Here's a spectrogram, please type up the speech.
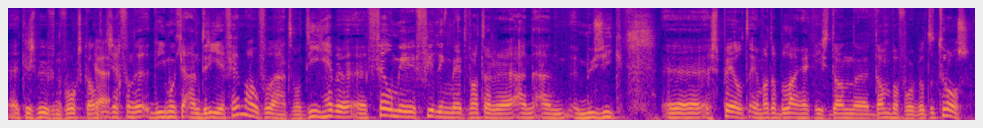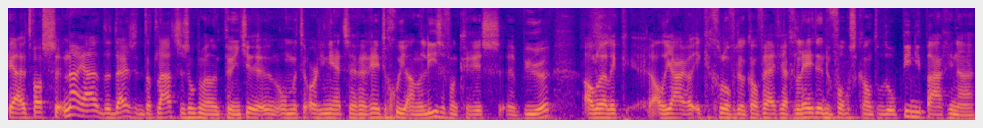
eh, Chris Buur van de Volkskrant, Ja. die zegt van de, die moet je aan 3FM overlaten. Want die hebben eh, veel meer feeling met wat er eh, aan, aan muziek speelt... en wat er belangrijk is dan, dan bijvoorbeeld de Tros. Ja, het was, nou ja, dat, daar dat laatste is ook nog wel een puntje. Om het ordinair te zeggen, een rete goede analyse van Chris Buur. Alhoewel ik al jaren, ik geloof dat ik al vijf jaar geleden in de Volkskrant op de opiniepagina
